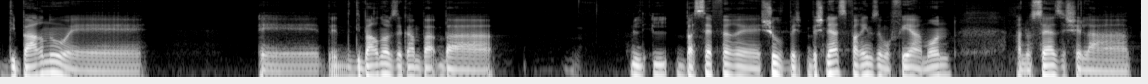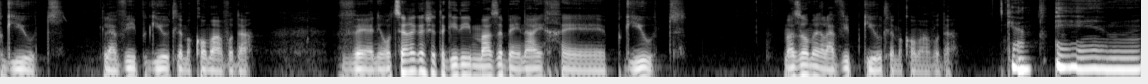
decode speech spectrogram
דיברנו, אה, אה, דיברנו על זה גם ב, ב, בספר, אה, שוב, בשני הספרים זה מופיע המון, הנושא הזה של הפגיעות, להביא פגיעות למקום העבודה. ואני רוצה רגע שתגידי מה זה בעינייך פגיעות. מה זה אומר להביא פגיעות למקום העבודה? כן. אמ,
